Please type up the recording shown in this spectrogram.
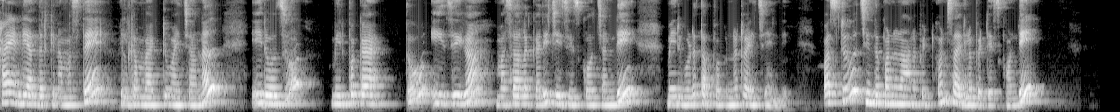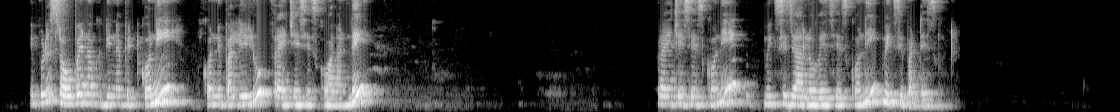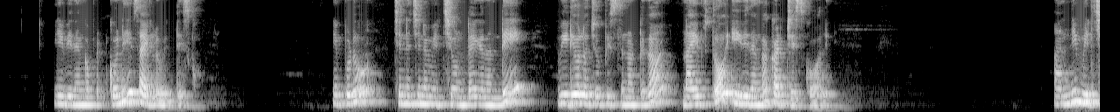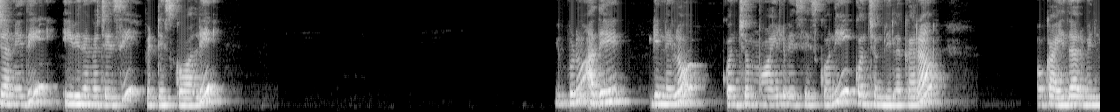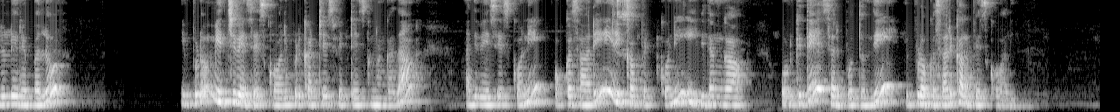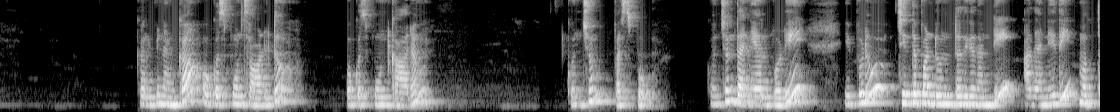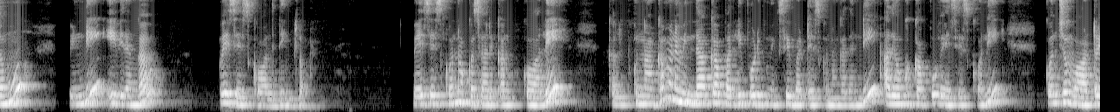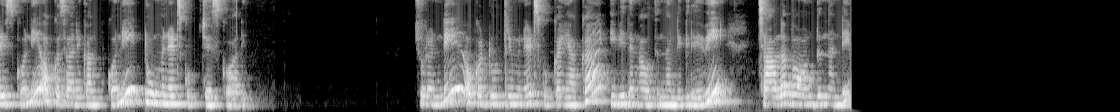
Hi అండి అందరికీ నమస్తే. Welcome back to my channel ఈరోజు మిరపకాయతో ఈజీగా మసాలా కర్రీ చేసేసుకోవచ్చండి. మీరు కూడా తప్పకుండా ట్రై చేయండి. ఫస్ట్ చింతపండు నానబెట్టుకొని సైడ్లో పెట్టేసుకోండి. ఇప్పుడు స్టవ్ పైన ఒక గిన్నె పెట్టుకొని కొన్ని పల్లీలు ఫ్రై చేసేసుకోవాలండి. ఫ్రై చేసేసుకొని మిక్సీ జార్లో వేసేసుకొని మిక్సీ పట్టేసుకోండి ఈ విధంగా పట్టుకొని సైడ్లో పెట్టేసుకో. ఇప్పుడు చిన్న చిన్న మిర్చి ఉంటాయి కదండి వీడియోలో చూపిస్తున్నట్టుగా నైఫ్తో ఈ విధంగా కట్ చేసుకోవాలి. అన్ని మిర్చి అనేది ఈ విధంగా చేసి పెట్టేసుకోవాలి. ఇప్పుడు అదే గిన్నెలో కొంచెం ఆయిల్ వేసేసుకొని కొంచెం జీలకర్ర ఒక ఐదారు వెల్లుల్లి రెబ్బలు ఇప్పుడు మిర్చి వేసేసుకోవాలి. ఇప్పుడు కట్ చేసి పెట్టేసుకున్నాం కదా అది వేసేసుకొని ఒక్కసారి రిక్క పెట్టుకొని ఈ విధంగా ఉడికితే సరిపోతుంది. ఇప్పుడు ఒకసారి కలిపేసుకోవాలి. కలిపినాక ఒక స్పూన్ సాల్ట్ ఒక స్పూన్ కారం కొంచెం పసుపు కొంచెం ధనియాల పొడి. ఇప్పుడు చింతపండు ఉంటుంది కదండి అది అనేది మొత్తము పిండి ఈ విధంగా వేసేసుకోవాలి దీంట్లో. వేసేసుకొని ఒక్కసారి కలుపుకోవాలి. కలుపుకున్నాక మనం ఇందాక పల్లి పొడి మిక్సీ పట్టేసుకున్నాం కదండి అది ఒక కప్పు వేసేసుకొని కొంచెం వాటర్ వేసుకొని ఒక్కసారి కలుపుకొని టూ మినిట్స్ కుక్ చేసుకోవాలి. చూడండి ఒక టూ త్రీ మినిట్స్ కుక్ అయ్యాక ఈ విధంగా అవుతుందండి గ్రేవీ. చాలా బాగుంటుందండి.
